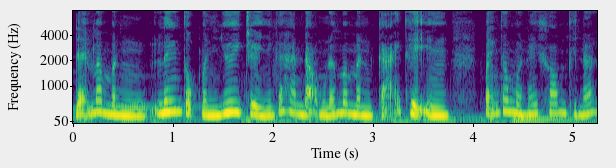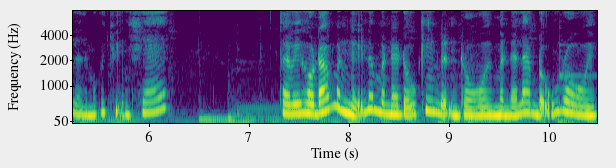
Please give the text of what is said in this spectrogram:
để mà mình liên tục mình duy trì những cái hành động để mà mình cải thiện bản thân mình hay không thì nó lại là một cái chuyện khác tại vì hồi đó mình nghĩ là mình đã đủ kiên định rồi, mình đã làm đủ rồi.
